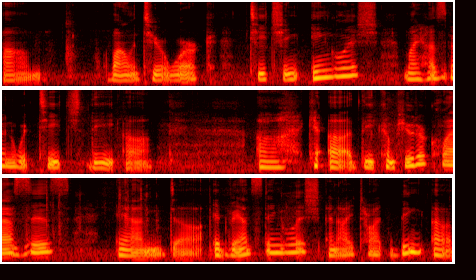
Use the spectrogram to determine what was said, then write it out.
um, volunteer work, teaching English. My husband would teach the, uh, uh, uh, the computer classes mm -hmm. and uh, advanced English, and I taught uh,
